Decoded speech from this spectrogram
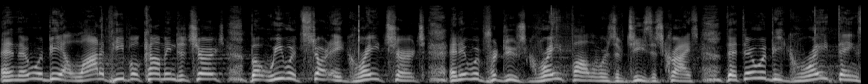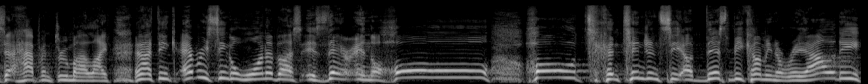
and there would be a lot of people coming to church, but we would start a great church and it would produce great followers of Jesus Christ. That there would be great things that happen through my life. And I think every single one of us is there. And the whole, whole contingency of this becoming a reality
